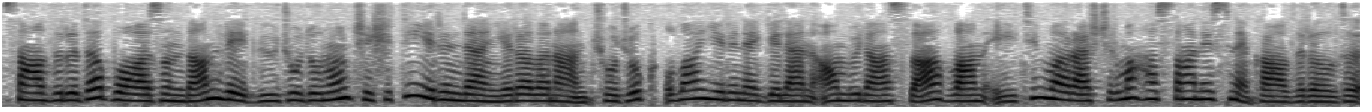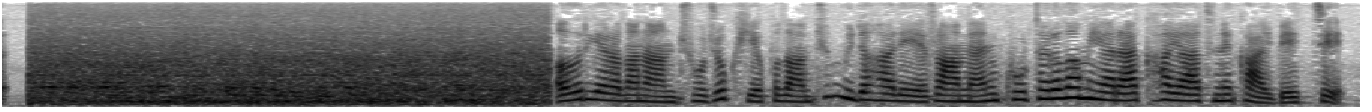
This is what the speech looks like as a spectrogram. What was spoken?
Saldırıda boğazından ve vücudunun çeşitli yerinden yaralanan çocuk olay yerine gelen ambulansla Van Eğitim ve Araştırma Hastanesi'ne kaldırıldı. Ağır yaralanan çocuk yapılan tüm müdahaleye rağmen kurtarılamayarak hayatını kaybetti.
